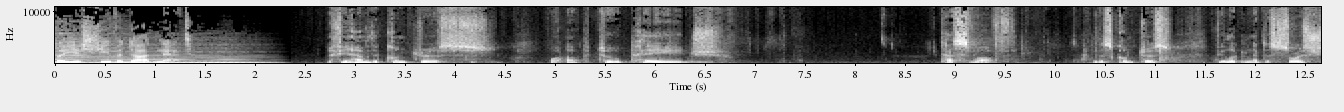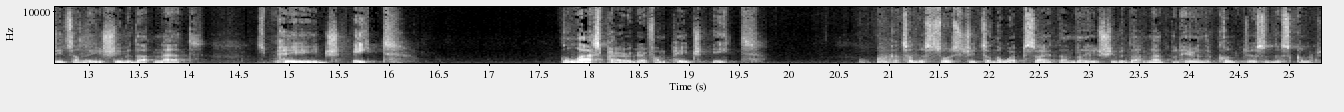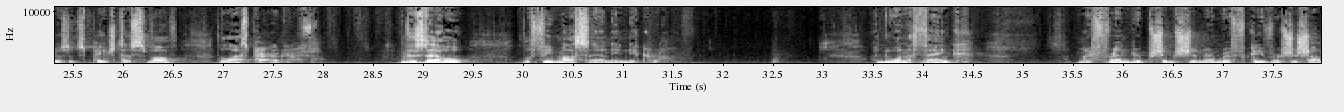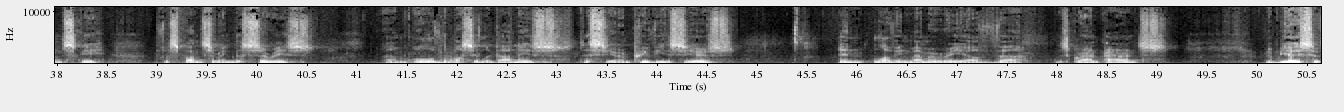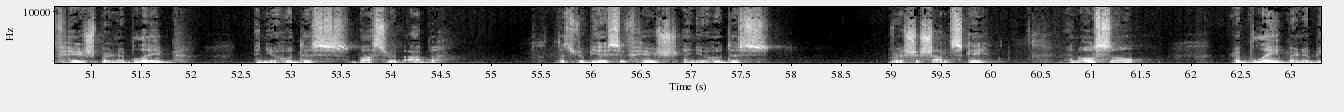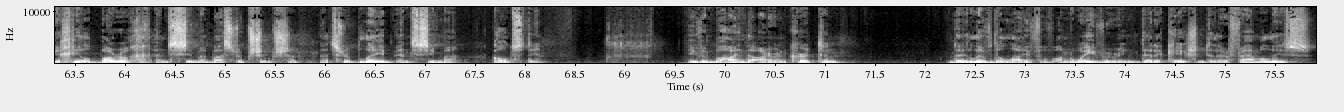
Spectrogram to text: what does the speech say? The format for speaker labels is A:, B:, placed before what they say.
A: theyeshiva.net.
B: If you have the Kuntras, we're up to page Tesvav. In this Kuntras, if you're looking at the source sheets on the yeshiva.net, it's page 8. The last paragraph on page 8. That's on the source sheets on the website, on the yeshiva.net, but here in the Kuntras, in this Kuntras, it's page Tesvav, the last paragraph. Vizehu Lefi Masayani Nikra. I do want to thank my friend Rip Shimshin and Rifki Vershashansky for sponsoring the series. Um, all of the Basi Laganis this year and previous years in loving memory of uh, his grandparents, Rabbi Yosef Hirsch Bernab Leib and Yehudis Bas Reb Abba. That's Rabbi Yosef Hirsch and Yehudis Vershashansky, and also Reb Leib and Reb Yechiel Baruch and Sima Bas Reb Shimshon. That's Reb Leib and Sima Goldstein. Even behind the Iron Curtain, they lived a life of unwavering dedication to their families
